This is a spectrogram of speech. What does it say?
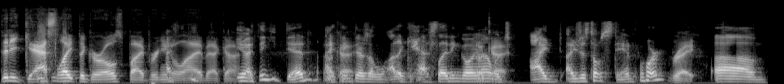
did he gaslight the girls by bringing the lie back on? Yeah, I think he did. Okay. I think there's a lot of gaslighting going okay. on, which I I just don't stand for. Right. Um,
